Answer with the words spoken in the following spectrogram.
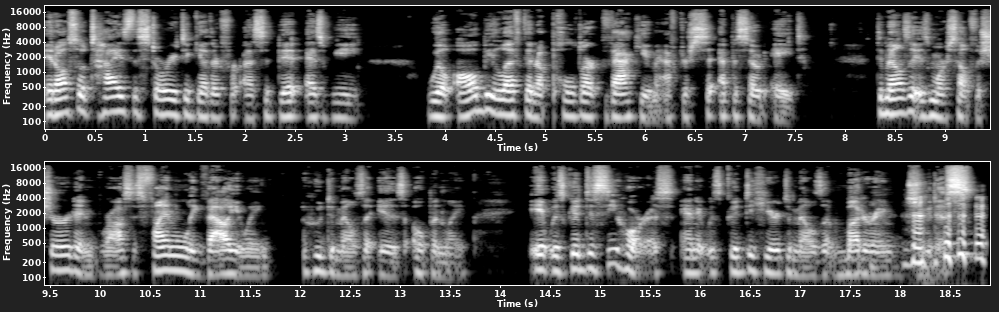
It also ties the story together for us a bit as we will all be left in a Poldark vacuum after s- episode 8. Demelza is more self assured, and Ross is finally valuing who Demelza is openly. It was good to see Horace, and it was good to hear Demelza muttering Judas.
